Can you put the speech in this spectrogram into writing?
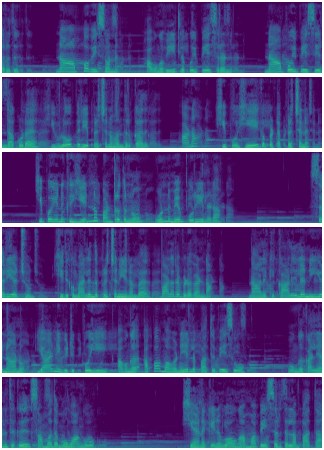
வருது. நான் அப்பவே சொன்னேன் அவங்க வீட்டுல போய் பேசுறேன்னு. நான் போய் பேசியிருந்தா கூட இவ்வளோ பெரிய பிரச்சனை வந்திருக்காது. ஆனா இப்போ ஏகப்பட்ட பிரச்சனை. இப்போ எனக்கு என்ன பண்றதுன்னு ஒண்ணுமே புரியலடா. சரி அர்ஜுன் இதுக்கு மேல இந்த பிரச்சனையை நம்ம வளர விட வேண்டாம். நாளைக்கு காலையில நீயும் நானும் யாழினி வீட்டுக்கு போய் அவங்க அப்பா அம்மாவை நேர்ல பார்த்து பேசுவோம். உங்க கல்யாணத்துக்கு சம்மதமும் வாங்குவோம். எனக்கு என்னவோ அவங்க அம்மா பேசுறதெல்லாம் பார்த்தா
